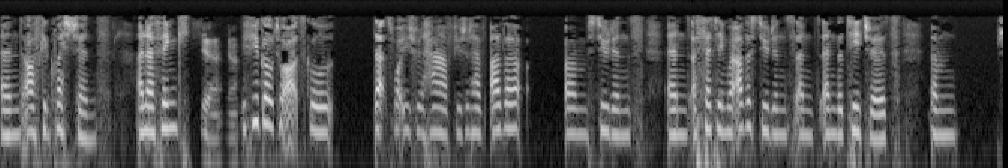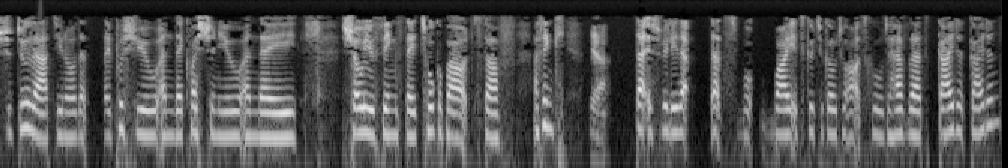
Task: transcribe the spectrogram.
and asking questions. And I think Yeah. Yeah. if you go to art school, that's what you should have. You should have other um, students and a setting where other students and and the teachers um, should do that. You know that they push you and they question you and they show you things. They talk about stuff. I think Yeah. that is really that. That's wh- why it's good to go to art school to have that guided guidance.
